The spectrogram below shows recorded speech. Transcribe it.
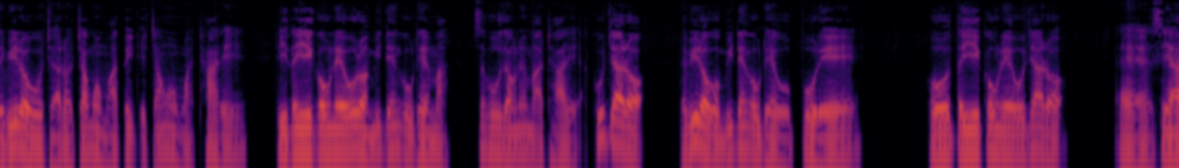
တပည့်တော်ကိုကြတော့ကျောင်းပေါ်မှာတိတ်တယ်ကျောင်းပေါ်မှာထားတယ် ဒီတရေကုံတွေကိုတော့မိတင်းကုတ်ထဲမှာစဖိုးဆောင်ထဲမှာထားတယ်အခုကြတော့တပည့်တော်ကိုမိတင်းကုတ်ထဲကိုပို့တယ်ဟိုတရေကုံတွေကိုကြတော့အဲဆရာ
